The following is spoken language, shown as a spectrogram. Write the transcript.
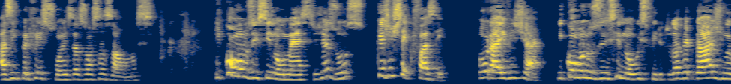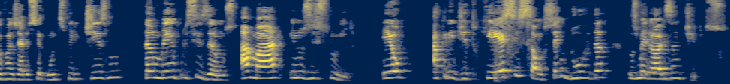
as imperfeições das nossas almas. E como nos ensinou o Mestre Jesus, o que a gente tem que fazer? Orar e vigiar. E como nos ensinou o Espírito da Verdade, no Evangelho segundo o Espiritismo, também precisamos amar e nos instruir. Eu acredito que esses são, sem dúvida, os melhores antídotos.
